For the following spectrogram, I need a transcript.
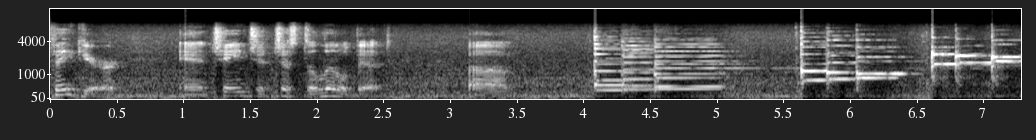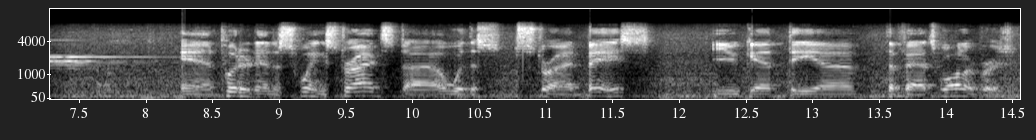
figure and change it just a little bit. Um, and put it in a swing stride style with a stride bass, you get the uh, the Fats Waller version.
